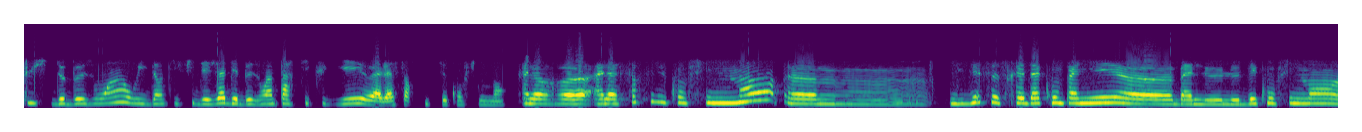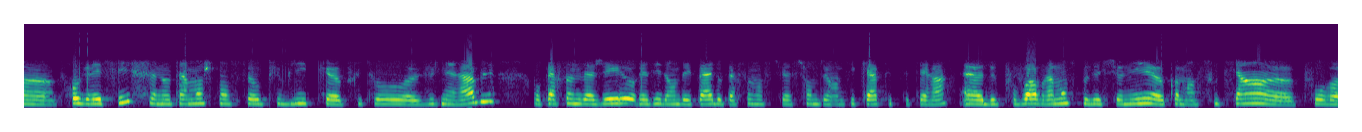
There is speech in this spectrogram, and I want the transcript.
plus de besoins ou identifient déjà des besoins particuliers à la sortie de ce confinement Alors, à la sortie du confinement, l'idée ce serait d'accompagner bah, le, le, déconfinement progressif, notamment je pense au public plutôt vulnérable aux personnes âgées, aux résidents d'EHPAD, aux personnes en situation de handicap, etc., euh, de pouvoir vraiment se positionner euh, comme un soutien euh, pour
